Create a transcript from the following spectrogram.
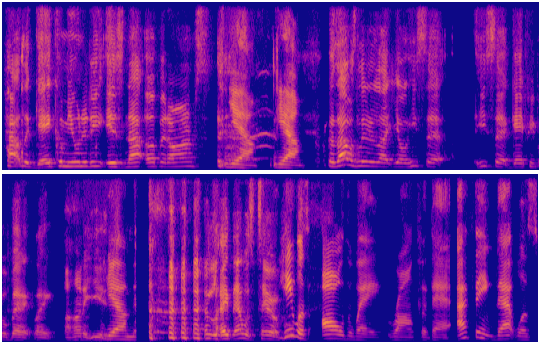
How the gay community is not up at arms. Yeah, yeah, Because I was literally like, yo, he said he said gay people back like a hundred years. yeah. man. like that was terrible. He was all the way wrong for that. I think that was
